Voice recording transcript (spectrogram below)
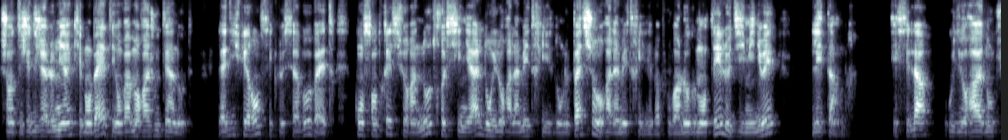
J'ai déjà le mien qui m'embête et on va m'en rajouter un autre. La différence, c'est que le cerveau va être concentré sur un autre signal dont il aura la maîtrise, dont le patient aura la maîtrise. Il va pouvoir l'augmenter, le diminuer, l'éteindre. Et c'est là où il y aura donc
